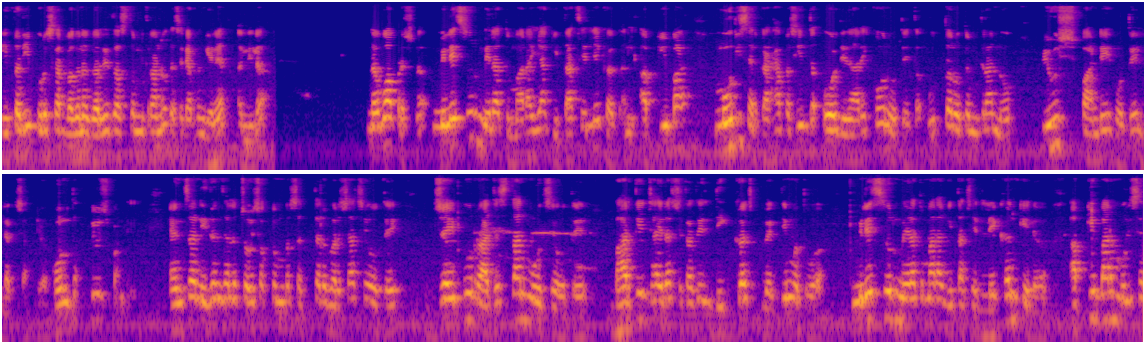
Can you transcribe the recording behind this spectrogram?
इतरही पुरस्कार बघणं गरजेचं असतं मित्रांनो त्यासाठी आपण घेण्यात आलेलं नववा प्रश्न मिलेसूर मेरा तुम्हारा या गीताचे लेखक आणि अबकी बार मोदी सरकार हा प्रसिद्ध ओळ देणारे कोण होते? तर उत्तर होतं मित्रांनो पियुष पांडे होते लक्षात ठेवा. कोणतं पियुष पांडे. यांचं निधन झालं चोवीस ऑक्टोबर सत्तर वर्षाचे होते. जयपूर राजस्थान मूळचे होते. भारतीय जाहिरात क्षेत्रातील दिग्गज व्यक्तिमत्व मिलेसूर मेरा तुम्हारा गीताचे लेखन केलं अबकी बार मोदी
